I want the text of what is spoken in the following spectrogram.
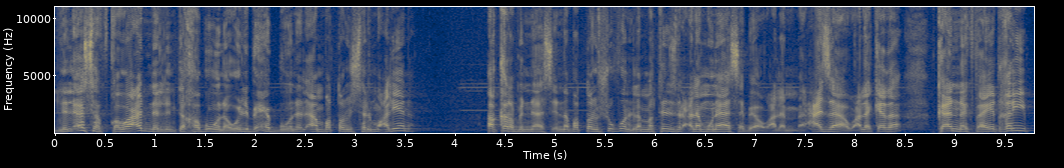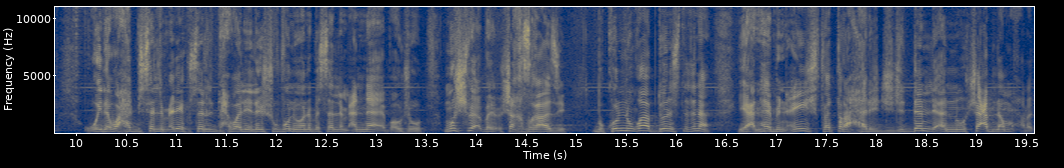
للأسف قواعدنا اللي انتخبونا واللي بيحبونا الآن بطلوا يسلموا علينا. أقرب الناس انه بطلوا يشوفون لما تنزل على مناسبة أو على عزاء أو على كذا كأنك فايت غريب. وإذا واحد بيسلم عليك بيسلم حوالي ليش يشوفوني وأنا بسلم على النائب أو شو. مش شخص غازي. بكل نواب دون استثناء. يعني إحنا بنعيش فترة حرجه جدا لأنه شعبنا محرج.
